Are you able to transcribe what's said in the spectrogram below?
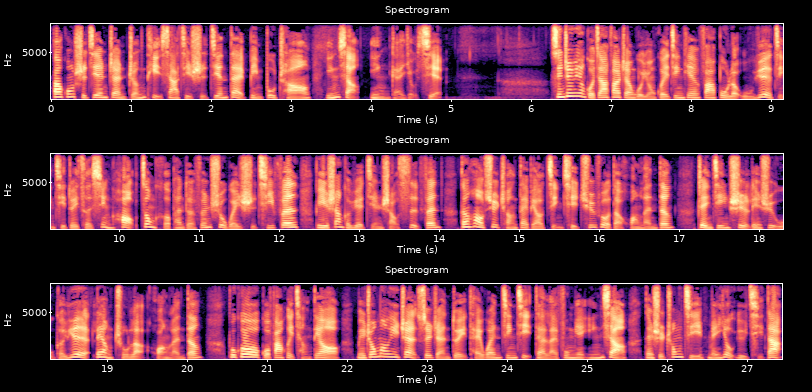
罢工时间占整体夏季时间带并不长，影响应该有限。行政院国家发展委员会今天发布了五月景气对策信号，综合判断分数为十七分，比上个月减少四分。灯号续成代表景气趋弱的黄蓝灯，这已经是连续五个月亮出了黄蓝灯。不过，国发会强调，美洲贸易战虽然对台湾经济带来负面影响，但是冲击没有预期大，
